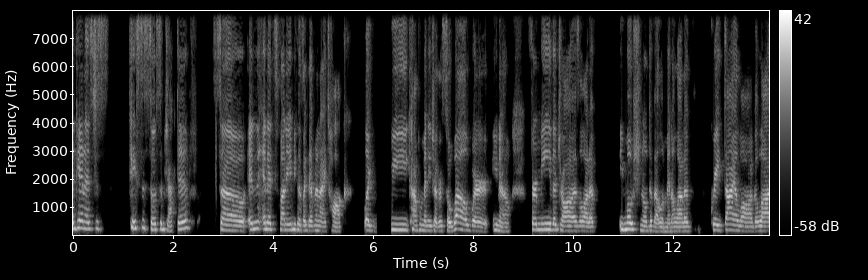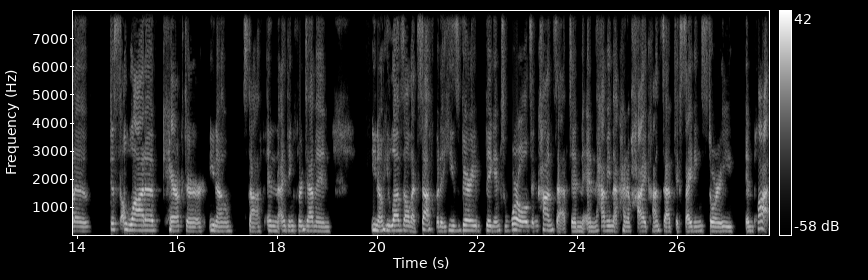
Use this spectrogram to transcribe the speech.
again it's just taste is so subjective. So and and it's funny because like Devin and I talk like we complement each other so well where, you know, for me the draw is a lot of emotional development, a lot of great dialogue, a lot of just a lot of character, you know, stuff. And I think for Devin, you know he loves all that stuff but he's very big into worlds and concept and and having that kind of high concept exciting story and plot.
